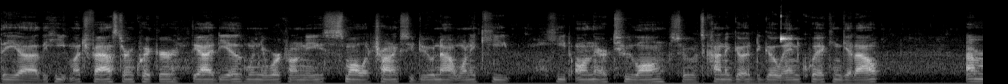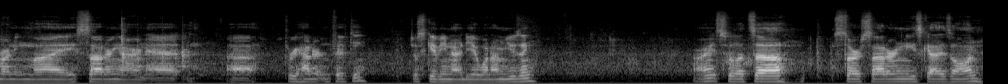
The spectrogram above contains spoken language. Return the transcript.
the, uh, the heat much faster and quicker. The idea is when you're working on these small electronics, you do not want to keep heat on there too long, so it's kind of good to go in quick and get out. I'm running my soldering iron at uh, 350, just to give you an idea what I'm using. Alright, so let's uh, start soldering these guys on.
